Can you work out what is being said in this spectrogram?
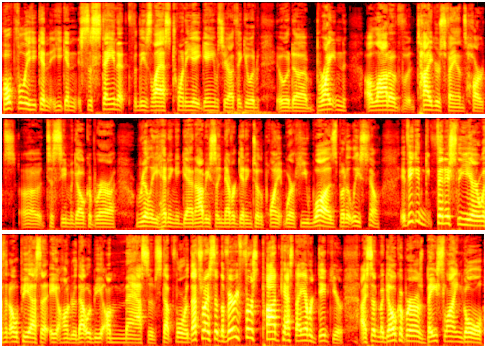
hopefully he can he can sustain it for these last 28 games here. I think it would it would uh, brighten a lot of Tigers fans' hearts uh, to see Miguel Cabrera really hitting again. Obviously, never getting to the point where he was, but at least, you know, if he could finish the year with an OPS at 800, that would be a massive step forward. That's what I said the very first podcast I ever did here. I said Miguel Cabrera's baseline goal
